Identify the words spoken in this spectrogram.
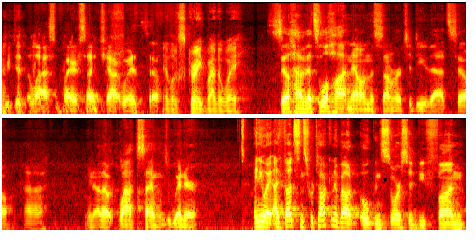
we did the last fireside chat with. So It looks great, by the way. Still have that's a little hot now in the summer to do that. So uh, you know that last time was winter. Anyway, I thought since we're talking about open source, it'd be fun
